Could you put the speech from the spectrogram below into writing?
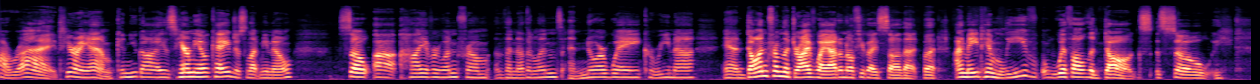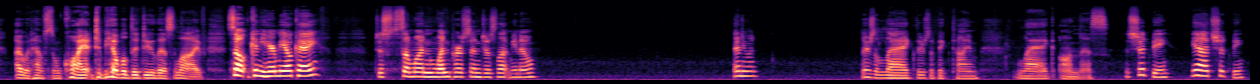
All right, here I am. Can you guys hear me okay? Just let me know. So, uh, hi everyone from the Netherlands and Norway, Karina, and Don from the driveway. I don't know if you guys saw that, but I made him leave with all the dogs. So, I would have some quiet to be able to do this live. So, can you hear me okay? Just someone, one person, just let me know. Anyone? There's a lag. There's a big time lag on this. It should be. Yeah, it should be.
